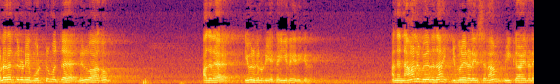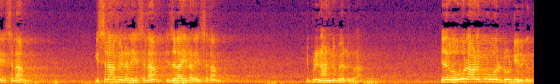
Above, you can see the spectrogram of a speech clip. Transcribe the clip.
உலகத்தினுடைய ஒட்டுமொத்த நிர்வாகம் அதில் இவர்களுடைய கையிலே இருக்கிறது அந்த நாலு பேர் தான் இப்ரேல் அலைஹிஸ்ஸலாம் மீகாயில் அலைஹிஸ்ஸலாம் இஸ்ராஃபில் அலைஹிஸ்ஸலாம் இஸ்ராயில் அலைஹிஸ்ஸலாம். இப்படி நான்கு பேர் இருக்கிறாங்க. இதில் ஒவ்வொரு ஆளுக்கும் ஒவ்வொரு டியூட்டி இருக்குது.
